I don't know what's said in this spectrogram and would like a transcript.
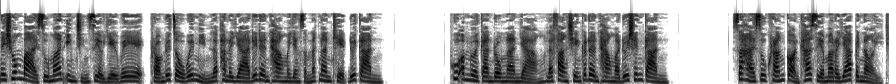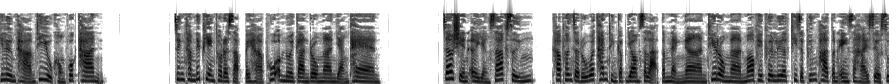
ในช่วงบ่ายซูมานอินฉินเสี่ยวเยเว่พร้อมด้วยโจวเว่ยหมินและภรรยาได้เดินทางมายังสำนักงานเขตด้วยกัน ผู้อำนวยการโรงงานหยางและฟางเชียงก็เดินทางมาด้วยเช่นกัน สหายซูครั้งก่อนค่าเสียมารยาทไปหน่อยที่ลืมถามที่อยู่ของพวกท่าน จึงทำได้เพียงโทรศัพท์ไปหาผู้อำนวยการโรงงานหยางแทน เจ้าเฉียนเอ่ยอย่างซาบซึ้ง ข้าเพิ่งจะรู้ว่าท่านถึงกับยอมสละตำแหน่งงานที่โรงงานมอบให้เพื่อเลือกที่จะพึ่งพาตนเองสหายเสี่ยวซู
